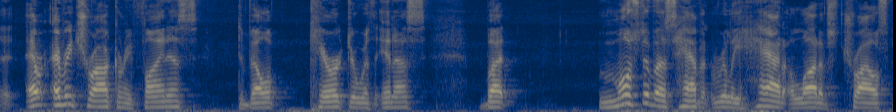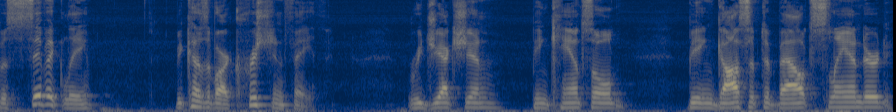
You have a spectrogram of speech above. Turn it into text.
uh, every trial can refine us, develop character within us, but most of us haven't really had a lot of trials specifically because of our Christian faith. Rejection, being canceled, being gossiped about, slandered,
